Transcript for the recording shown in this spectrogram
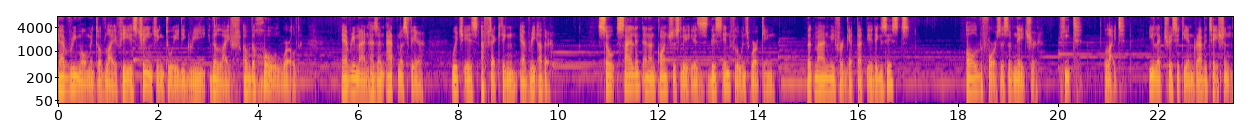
Every moment of life, he is changing to a degree the life of the whole world. Every man has an atmosphere which is affecting every other. So silent and unconsciously is this influence working that man may forget that it exists. All the forces of nature, heat, light, electricity, and gravitation,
